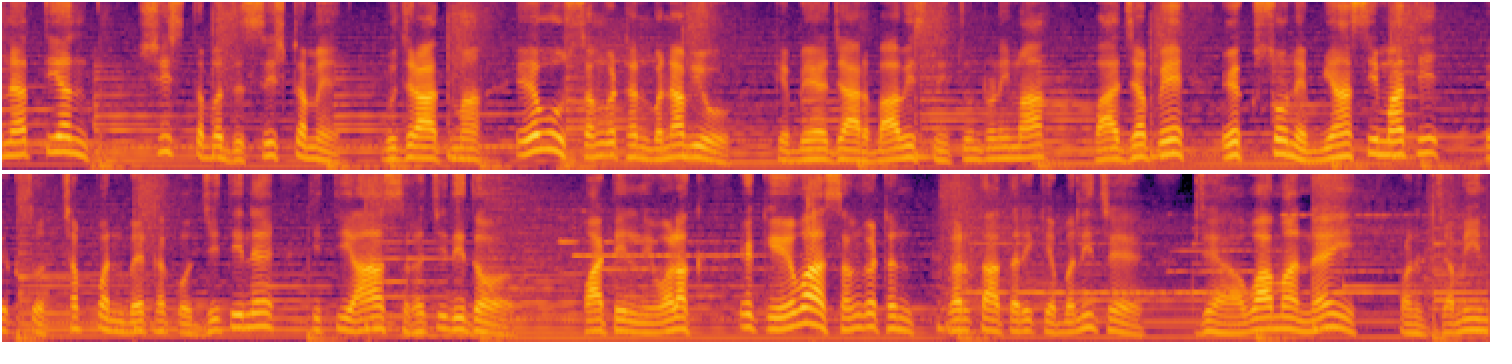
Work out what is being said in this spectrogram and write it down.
અને અત્યંત શિસ્તબદ્ધ સિસ્ટમે ગુજરાતમાં એવું સંગઠન બનાવ્યું કે બે હજાર બાવીસની ચૂંટણીમાં ભાજપે એકસો ને બ્યાસીમાંથી એકસો છપ્પન બેઠકો જીતીને ઇતિહાસ રચી દીધો. પાટીલની ઓળખ એક એવા સંગઠન કરતા તરીકે બની છે જે હવામાં નહીં, પણ જમીન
